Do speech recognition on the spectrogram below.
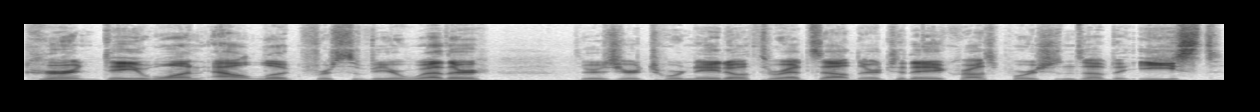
Current day one outlook for severe weather. There's your tornado threats out there today across portions of the east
